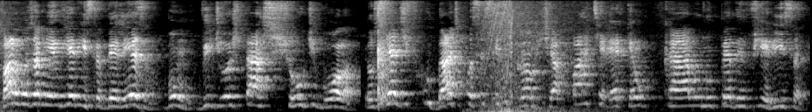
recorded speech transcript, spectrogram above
Fala meus amigos engenheiristas, beleza? Bom, o vídeo de hoje tá show de bola. Eu sei a dificuldade que você tem com câmbio, a parte elétrica é o calo no pé do refrigerista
